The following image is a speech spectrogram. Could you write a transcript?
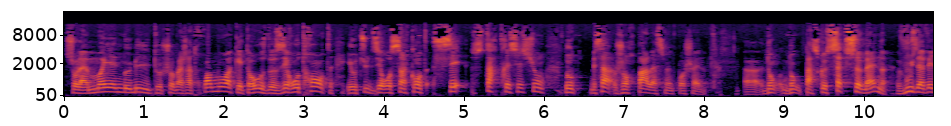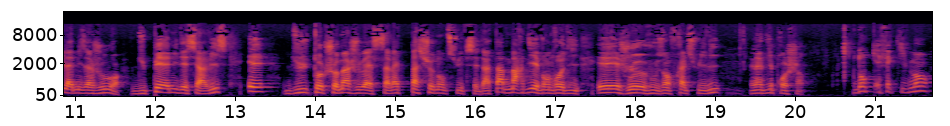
sur la moyenne mobile du taux de chômage à 3 mois, qui est en hausse de 0,30 et au-dessus de 0,50, c'est start récession. Donc, mais ça, j'en reparle la semaine prochaine. Euh, donc, parce que cette semaine, vous avez la mise à jour du PMI des services et du taux de chômage US. Ça va être passionnant de suivre ces datas mardi et vendredi, et je vous en ferai le suivi lundi prochain. Donc, effectivement,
